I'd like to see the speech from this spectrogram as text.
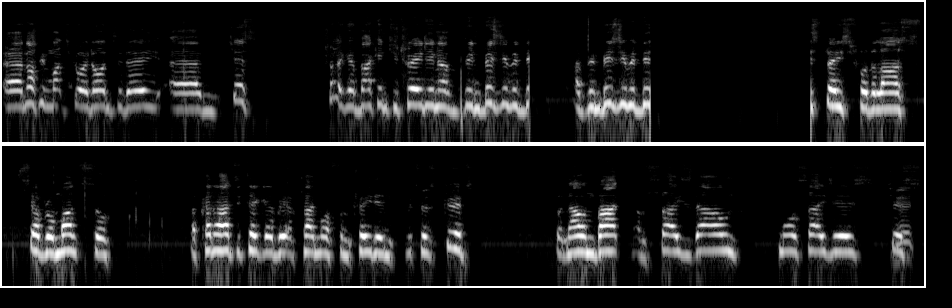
Uh, nothing much going on today. Um, just trying to get back into trading. I've been busy with this. I've been busy with this, this place for the last several months, so I kind of had to take a bit of time off from trading, which was good. But now I'm back. I'm sized down, small sizes, just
